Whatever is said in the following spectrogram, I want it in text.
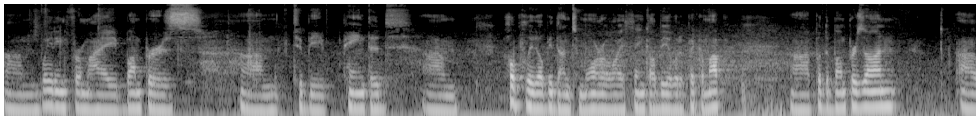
Um, waiting for my bumpers um, to be painted. Um, hopefully they'll be done tomorrow. I think I'll be able to pick them up, uh, put the bumpers on. Uh,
